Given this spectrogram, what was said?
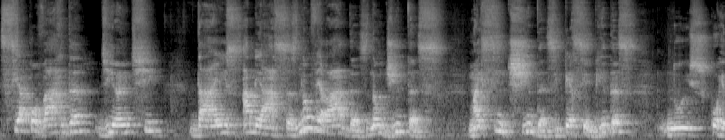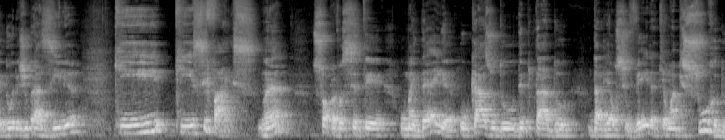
se acovarda diante das ameaças não veladas, não ditas, mas sentidas e percebidas nos corredores de Brasília que, que se faz, não é? Só para você ter uma ideia, o caso do deputado Daniel Silveira, que é um absurdo,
